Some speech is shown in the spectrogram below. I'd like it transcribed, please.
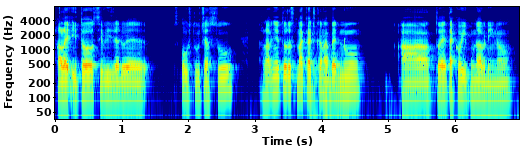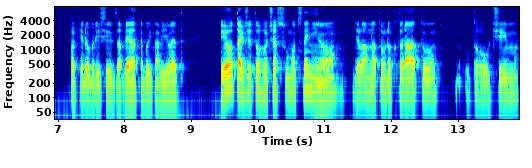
ale i to si vyžaduje spoustu času. Hlavně je to dost makačka na bednu a to je takový únavný, no pak je dobrý si jít zaběhat nebo jít na výlet. Jo, takže toho času moc není, no. Dělám na tom doktorátu, u toho učím.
